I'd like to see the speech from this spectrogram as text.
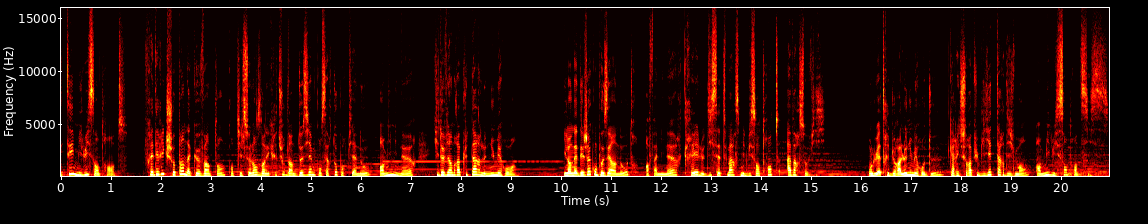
Été 1830. Frédéric Chopin n'a que 20 ans quand il se lance dans l'écriture d'un deuxième concerto pour piano, en mi mineur, qui deviendra plus tard le numéro 1. Il en a déjà composé un autre, en fa mineur, créé le 17 mars 1830 à Varsovie. On lui attribuera le numéro 2 car il sera publié tardivement en 1836.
